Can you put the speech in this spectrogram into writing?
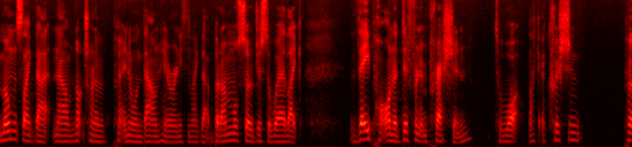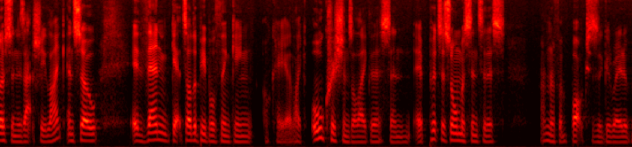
moments like that. Now I'm not trying to put anyone down here or anything like that, but I'm also just aware like they put on a different impression to what like a Christian person is actually like, and so it then gets other people thinking, okay, like all Christians are like this, and it puts us almost into this. I don't know if a box is a good way to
